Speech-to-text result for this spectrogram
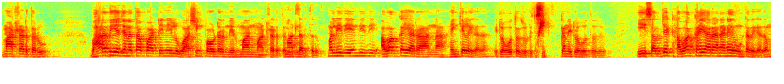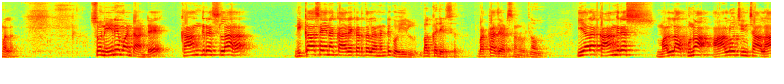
మాట్లాడతారు. భారతీయ జనతా పార్టీని వీళ్ళు వాషింగ్ పౌడర్ నిర్మాణ్ మాట్లాడతారు. మాట్లాడతారు. మళ్ళీ ఇది ఏంది ఇది? అవాక్కయ్యారా అన్న హెంకెలే కదా? ఇట్లా పోతా చూడు కానీ ఇట్లా పోతా చూడు. ఈ సబ్జెక్ట్ హవాక్కయ్యారా అని అనేది ఉంటుంది కదా మళ్ళీ. సో నేనేమంటా అంటే కాంగ్రెస్లా నికాసైన కార్యకర్తలు అని అంటే వీళ్ళు. పక్క చేస్తారు బక్కా జాడ్సన్ వాళ్ళు. అవును. ఇవాళ కాంగ్రెస్ మళ్ళా పునః ఆలోచించాలా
